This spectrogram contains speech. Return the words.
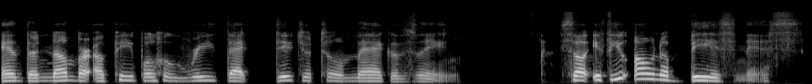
and the number of people who read that digital magazine. So if you own a business,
